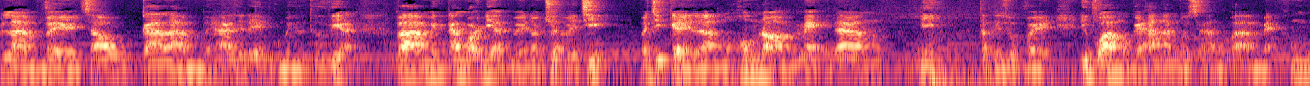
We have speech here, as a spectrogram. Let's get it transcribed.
làm về sau ca làm 12 giờ đêm của mình ở thư viện. Và mình đang gọi điện về nói chuyện với chị. Và chị kể là một hôm nọ mẹ đang đi tập thể dục về đi qua một cái hàng ăn buổi sáng và mẹ không,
